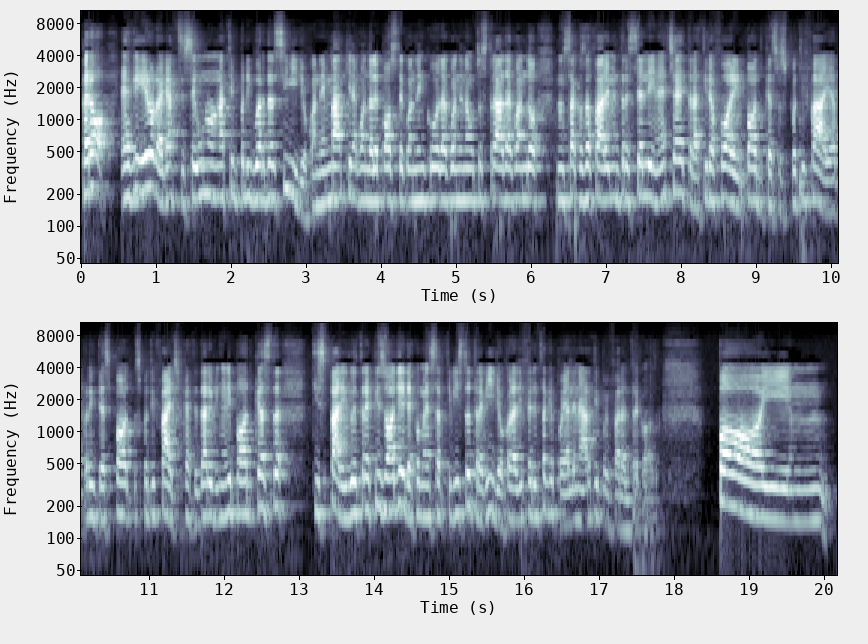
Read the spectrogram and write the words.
però è vero, ragazzi, se uno non ha tempo di guardarsi i video, quando è in macchina, quando alle poste, quando è in coda, quando è in autostrada, quando non sa cosa fare mentre si allena, eccetera, tira fuori il podcast su Spotify, aprite Spotify, cercate Dario Vignali Podcast, ti spari due o tre episodi ed è come esserti visto tre video, con la differenza che puoi allenarti, puoi fare altre cose. Poi...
